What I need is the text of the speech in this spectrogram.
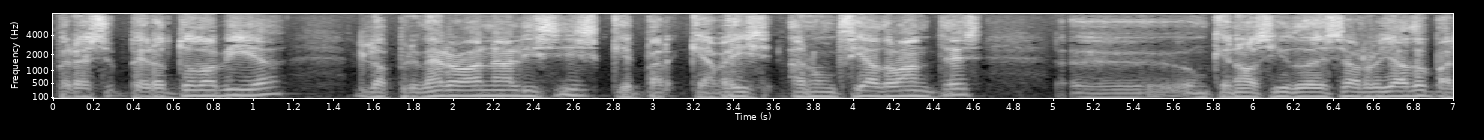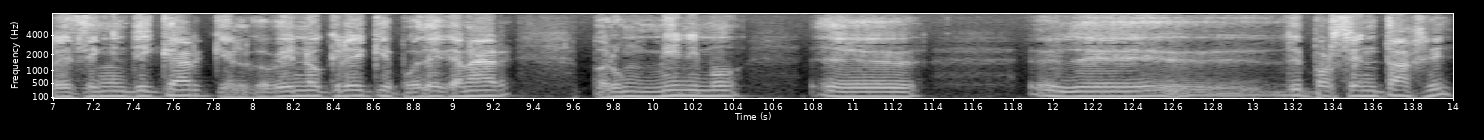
Pero, es- pero todavía los primeros análisis que, que habéis anunciado antes, eh, aunque no ha sido desarrollado, parecen indicar que el gobierno cree que puede ganar por un mínimo eh, de, de porcentaje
